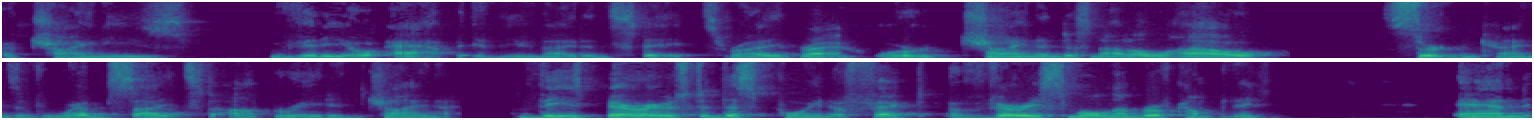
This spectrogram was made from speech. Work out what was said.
a, a Chinese video app in the United States, right? Right. Or China does not allow certain kinds of websites to operate in China. These barriers to this point affect a very small number of companies and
